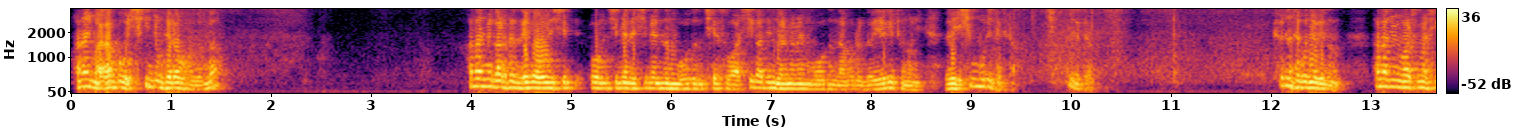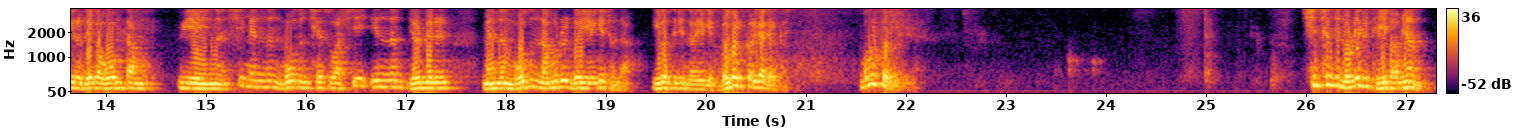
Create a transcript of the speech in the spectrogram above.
하나님 아담 보고 식인 종 되라고 한 건가? 하나님이 가르쳐 내가 온, 시, 온 지면에 심했는 모든 채소와 씨 가진 열매 맺는 모든 나무를 너희에게 주노니 너희 식물이 되리라. 식물이 되리라. 표준 세 번역에는 하나님이 말씀하시기를 내가 온 땅 위에 있는 씨 맺는 모든 채소와 씨 있는 열매를 맺는 모든 나무를 너희에게 준다. 이것들이 너희에게 먹을 거리가 될 것이다. 먹을 거리. 신천지 논리를 대입하면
